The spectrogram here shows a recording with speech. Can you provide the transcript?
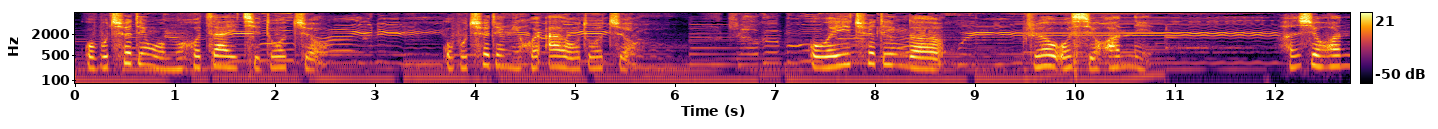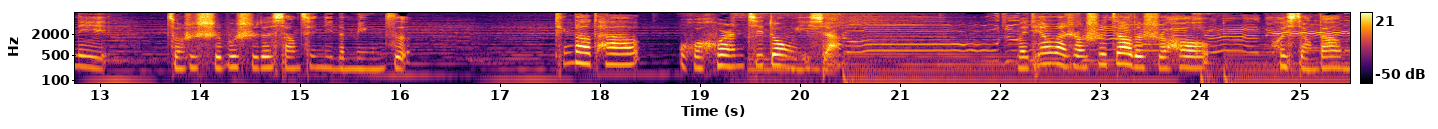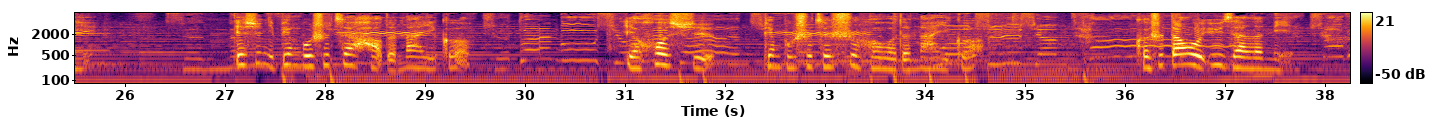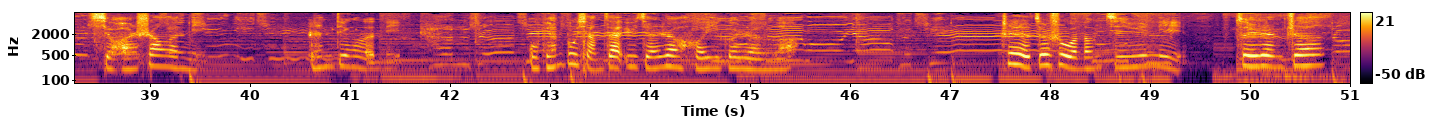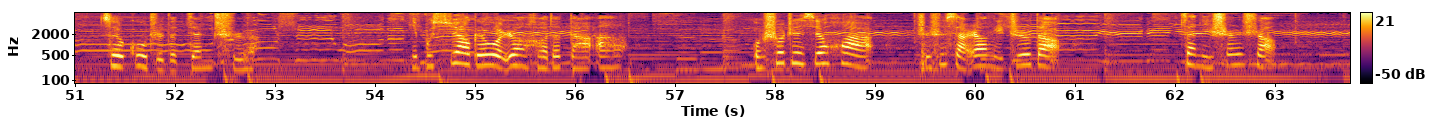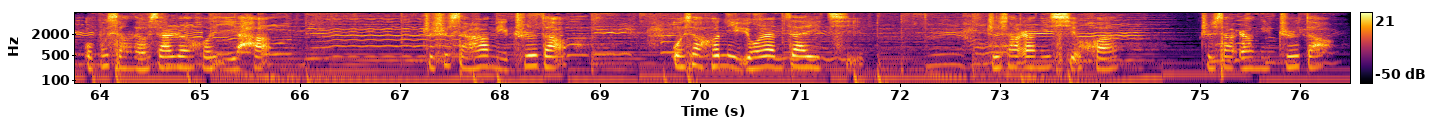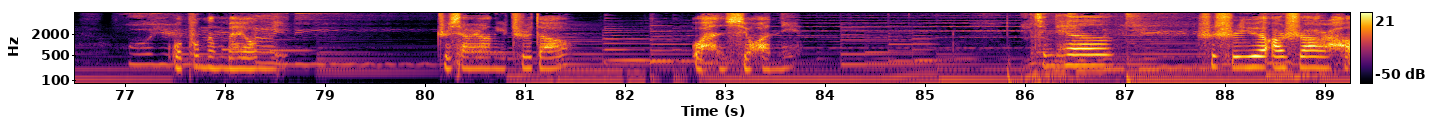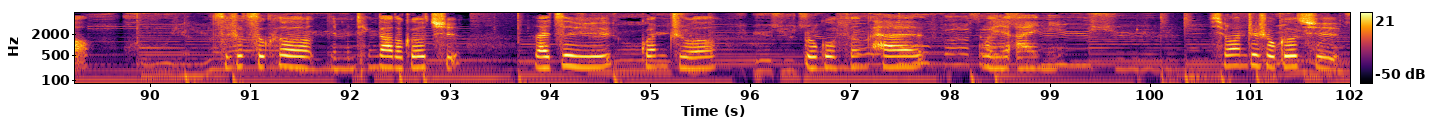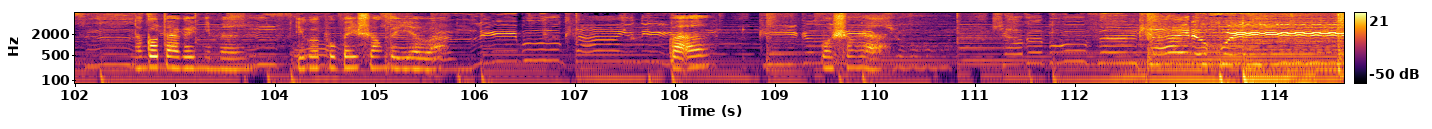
我不确定我们会在一起多久，我不确定你会爱我多久。我唯一确定的，只有我喜欢你，很喜欢你，总是时不时的想起你的名字。听到它，我会忽然激动一下。每天晚上睡觉的时候，会想到你。也许你并不是最好的那一个。也或许，并不是最适合我的那一个。可是当我遇见了你，喜欢上了你，认定了你，我便不想再遇见任何一个人了。这也就是我能给予你最认真、最固执的坚持。你不需要给我任何的答案。我说这些话。只是想让你知道，在你身上，我不想留下任何遗憾。只是想让你知道，我想和你永远在一起。只想让你喜欢，只想让你知道，我不能没有你。只想让你知道，我很喜欢你。今天。是十一月二十二号。此时此刻你们听到的歌曲，来自于关喆。如果分开，我也爱你。希望这首歌曲能够带给你们一个不悲伤的夜晚。晚安，陌生人。分开的回忆，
